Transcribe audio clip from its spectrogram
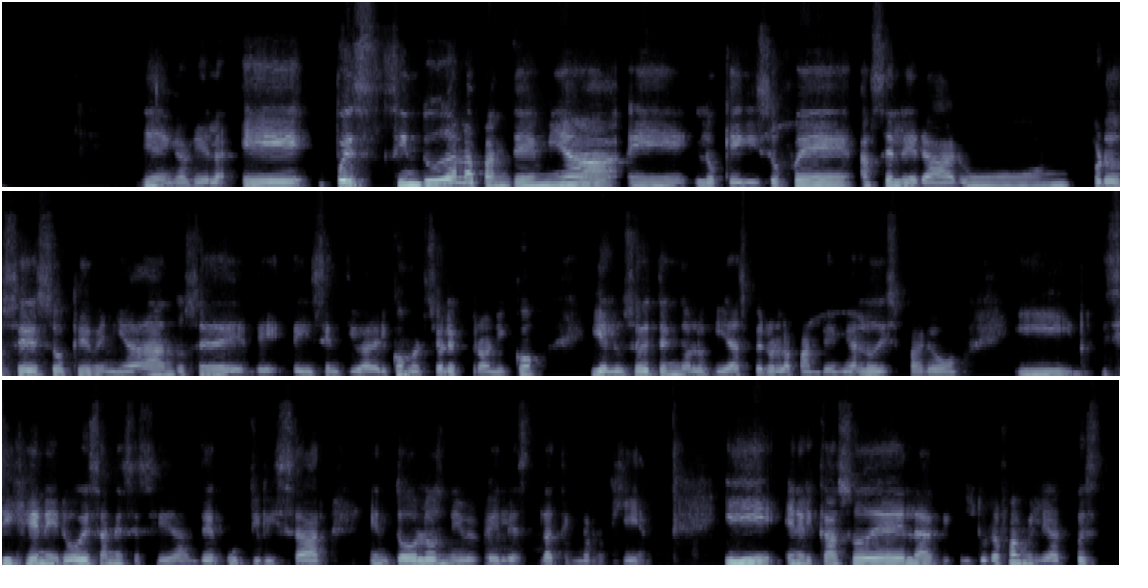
Bien, Gabriela. Eh, pues sin duda la pandemia eh, lo que hizo fue acelerar un proceso que venía dándose de, incentivar el comercio electrónico y el uso de tecnologías, pero la pandemia lo disparó y sí generó esa necesidad de utilizar en todos los niveles la tecnología. Y en el caso de la agricultura familiar, pues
